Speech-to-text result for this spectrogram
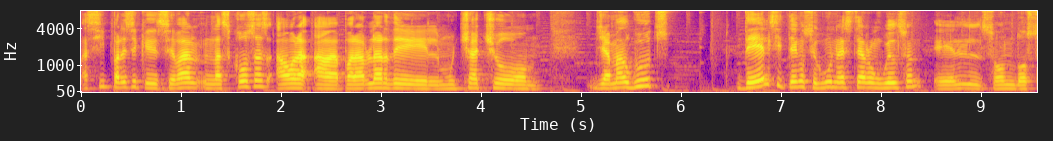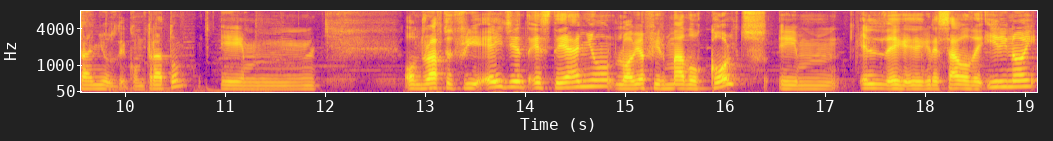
así parece que se van las cosas. Ahora, ah, para hablar del muchacho Jamal Woods, de él sí tengo según a este Aaron Wilson. Él son dos años de contrato. Eh, Undrafted Free Agent este año lo había firmado Colts. Eh, el egresado de Illinois.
